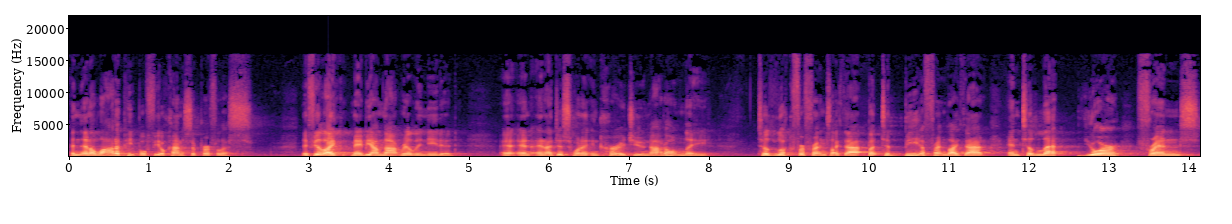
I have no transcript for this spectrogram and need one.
and then a lot of people feel kind of superfluous. They feel like maybe I'm not really needed. And, and, and I just want to encourage you not only to look for friends like that, but to be a friend like that and to let your friends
